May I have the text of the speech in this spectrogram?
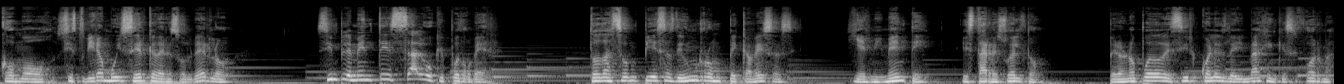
Como si estuviera muy cerca de resolverlo. Simplemente es algo que puedo ver. Todas son piezas de un rompecabezas. Y en mi mente está resuelto. Pero no puedo decir cuál es la imagen que se forma.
